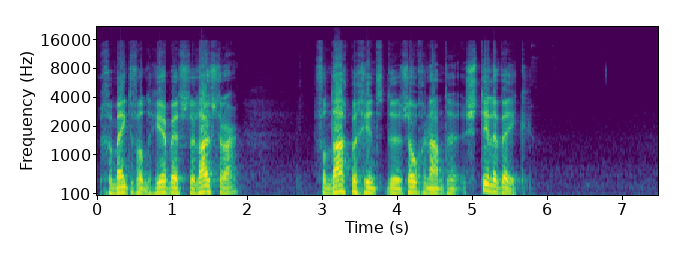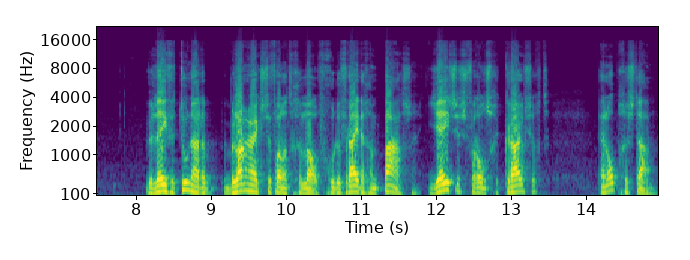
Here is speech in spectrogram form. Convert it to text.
Gemeente van de Heer, beste luisteraar. Vandaag begint de zogenaamde Stille Week. We leven toe naar de belangrijkste van het geloof, Goede Vrijdag en Pasen. Jezus voor ons gekruisigd en opgestaan.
